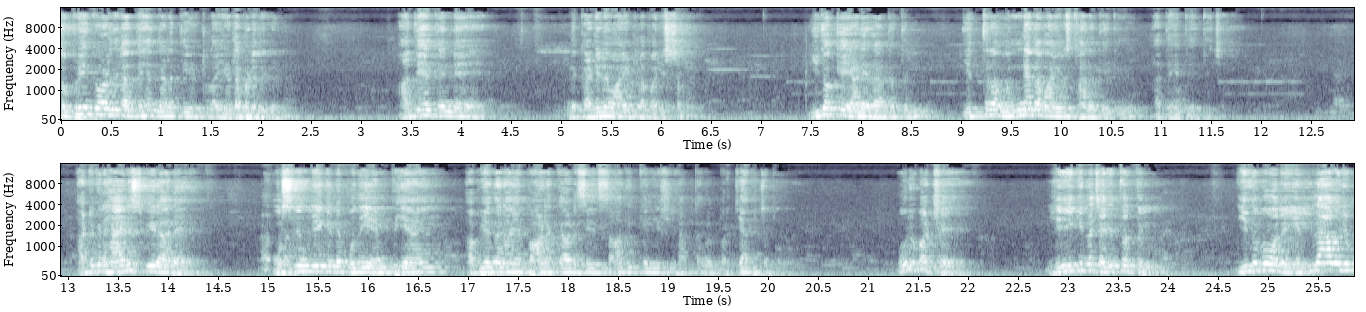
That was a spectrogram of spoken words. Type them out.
സുപ്രീം കോടതിയിൽ അദ്ദേഹം നടത്തിയിട്ടുള്ള ഇടപെടലുകൾ അദ്ദേഹത്തിന്റെ കഠിനമായിട്ടുള്ള പരിശ്രമം ഇതൊക്കെയാണ് യഥാർത്ഥത്തിൽ ഇത്ര ഉന്നതമായ ഒരു സ്ഥാനത്തേക്ക് അദ്ദേഹത്തെ എത്തിച്ചത്. അഡ്വക്കേറ്റ് ഹാരിസ് ബീരാനെ മുസ്ലിം ലീഗിന്റെ പുതിയ എം ആയി അഭ്യന്തനായ പാണക്കാട് സി സാദിഖ് അലി ഷിഹാബ് തങ്ങൾ പ്രഖ്യാപിച്ചപ്പോൾ ഒരു പക്ഷേ ലീഗിന്റെ ചരിത്രത്തിൽ ഇതുപോലെ എല്ലാവരും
